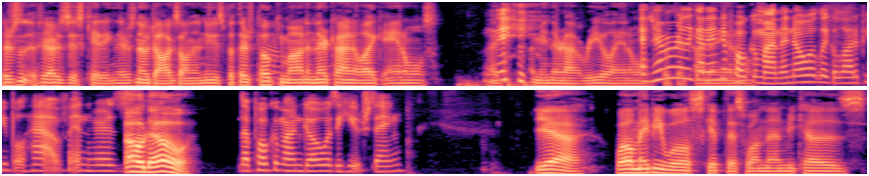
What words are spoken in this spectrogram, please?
there's. I was just kidding. There's no dogs on the news, but Oh. there's Pokemon, and they're kind of like animals. I, I mean, they're not real animals. I never really got into animals. Pokemon. I know like a lot of people have, and there's Oh no! the Pokemon Go was a huge thing. Yeah. Well, maybe we'll skip this one then because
